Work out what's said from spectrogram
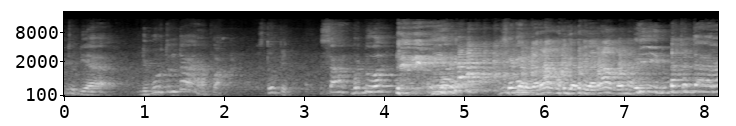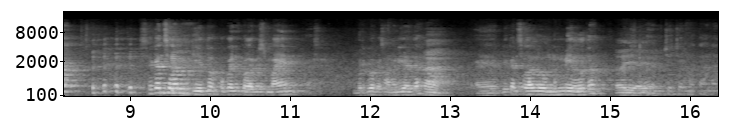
tuh dia diburu tentara pak. stupid sangat berdua iya saya kan gara-gara apa gara-gara apa iya di tentara saya kan selalu begitu pokoknya kalau habis main berdua sama dia tuh. Ah. Eh, dia kan selalu ngemil tuh. Oh, iya, iya. cecer makanan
